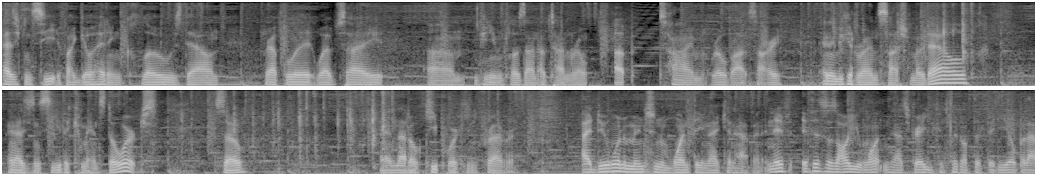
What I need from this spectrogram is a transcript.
As you can see, if I go ahead and close down Replit website, um, you can even close down Uptime, Ro Uptime Robot, sorry, and then we could run slash modal, and as you can see, the command still works. So, and that'll keep working forever. I do want to mention one thing that can happen. And if, if this is all you want, and that's great, you can click off the video, but I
